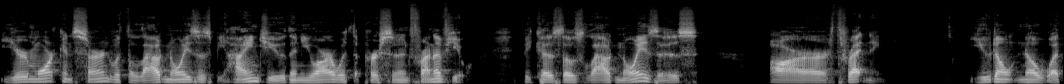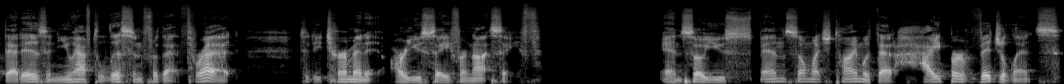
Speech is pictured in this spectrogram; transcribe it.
you're more concerned with the loud noises behind you than you are with the person in front of you because those loud noises are threatening. You don't know what that is, and you have to listen for that threat to determine are you safe or not safe. And so you spend so much time with that hyper vigilance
